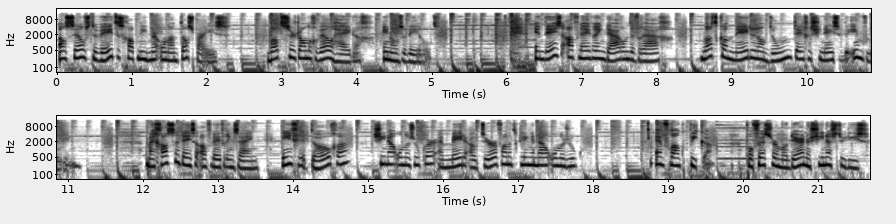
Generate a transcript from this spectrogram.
als zelfs de wetenschap niet meer onaantastbaar is, wat is er dan nog wel heilig in onze wereld? In deze aflevering daarom de vraag: wat kan Nederland doen tegen Chinese beïnvloeding? Mijn gasten deze aflevering zijn Ingrid de Hoge, China-onderzoeker en mede-auteur van het Klingendaal-onderzoek, en Frank Pieke, professor moderne China-studies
